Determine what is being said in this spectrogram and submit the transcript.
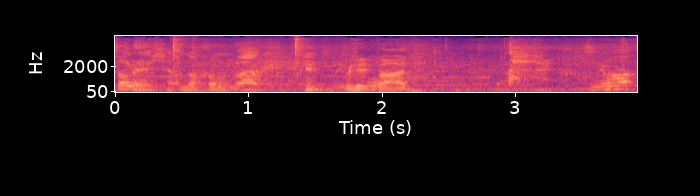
done it. I'm not coming back. we did bad? Do You know what?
